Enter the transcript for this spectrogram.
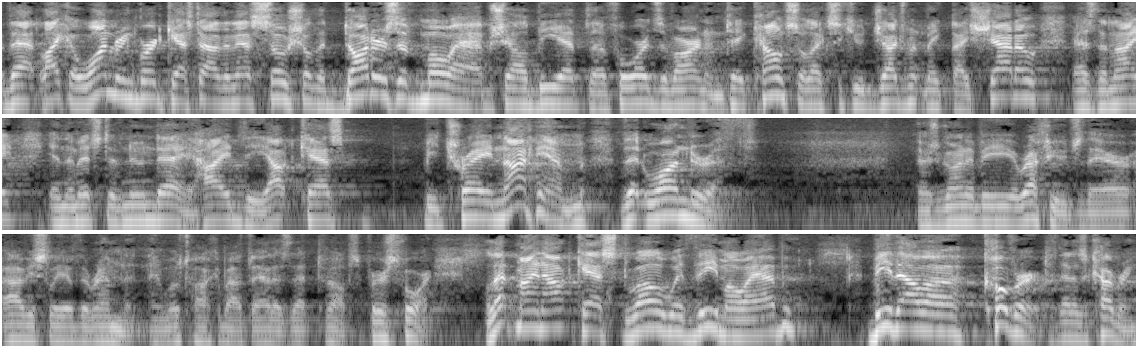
that like a wandering bird cast out of the nest, so shall the daughters of Moab shall be at the fords of Arnon. Take counsel, execute judgment, make thy shadow as the night in the midst of noonday. Hide the outcast, betray not him that wandereth. There's going to be a refuge there, obviously, of the remnant, and we'll talk about that as that develops. Verse 4 Let mine outcast dwell with thee, Moab. Be thou a covert, that is a covering,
